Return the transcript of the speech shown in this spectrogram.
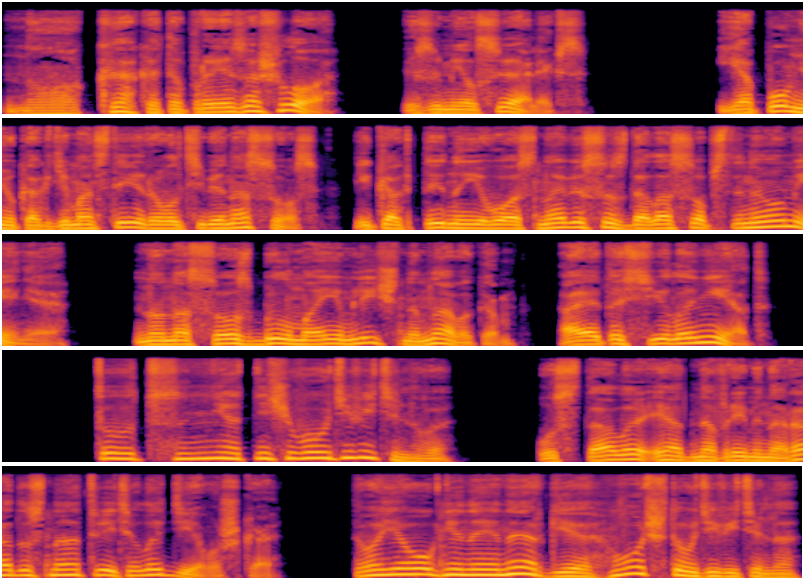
«Но как это произошло?» — изумился Алекс. «Я помню, как демонстрировал тебе насос, и как ты на его основе создала собственное умение. Но насос был моим личным навыком, а эта сила нет. «Тут нет ничего удивительного», — устала и одновременно радостно ответила девушка. «Твоя огненная энергия — вот что удивительно.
